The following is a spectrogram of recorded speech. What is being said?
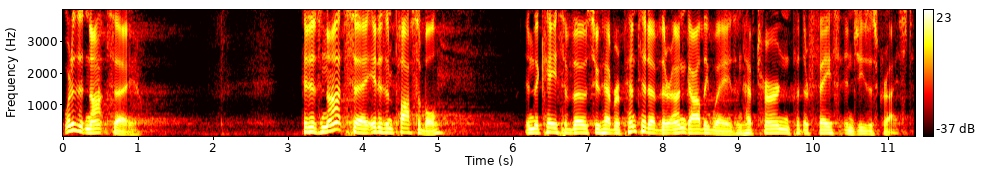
What does it not say? It does not say it is impossible in the case of those who have repented of their ungodly ways and have turned and put their faith in Jesus Christ.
